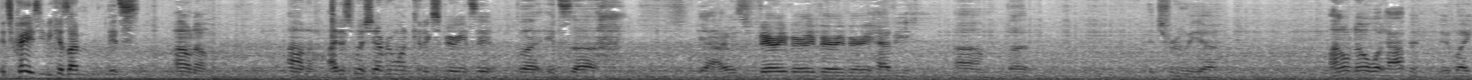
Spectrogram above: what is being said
it's crazy because I'm, it's, I don't know, I don't know. I just wish everyone could experience it, but it's, uh, yeah, it was very, very, very, very heavy, um, but it truly uh I don't know what happened. It like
